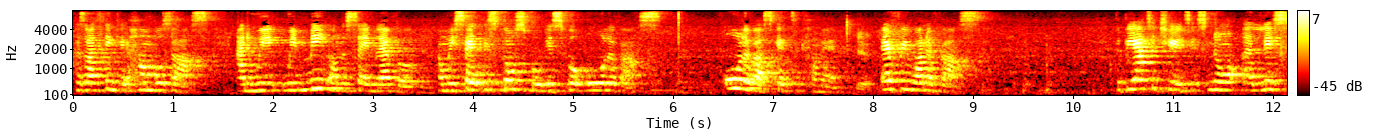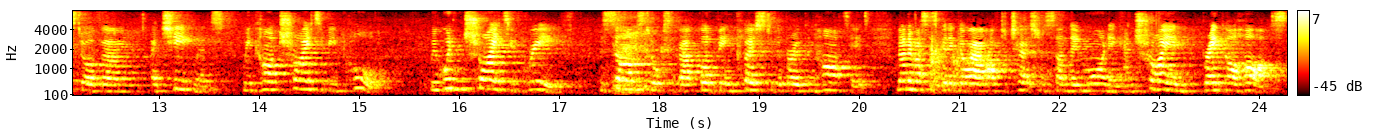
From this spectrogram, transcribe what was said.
because I think it humbles us. And we, we meet on the same level and we say this gospel is for all of us. All of us get to come in. Yeah. Every one of us. The Beatitudes, it's not a list of um, achievements. We can't try to be poor. We wouldn't try to grieve. The Psalms talks about God being close to the brokenhearted. None of us is going to go out after church on Sunday morning and try and break our hearts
